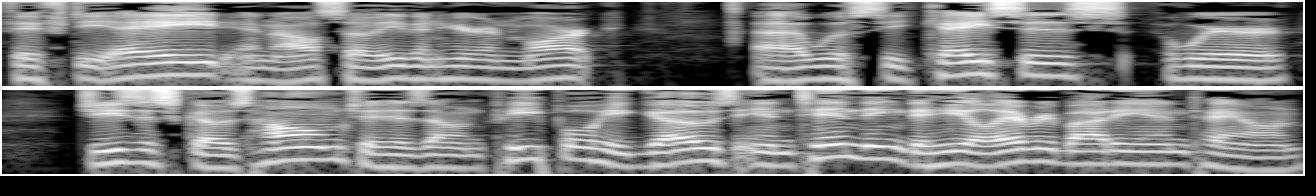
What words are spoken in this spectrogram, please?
58, and also even here in Mark, uh, we'll see cases where Jesus goes home to his own people. He goes intending to heal everybody in town,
